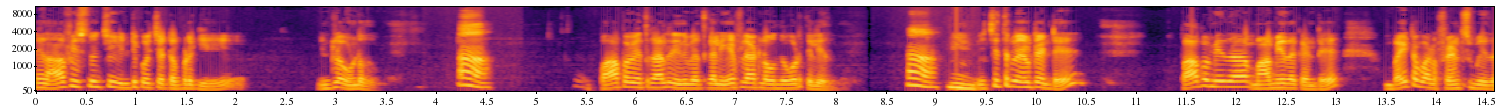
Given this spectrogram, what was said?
నేను ఆఫీస్ నుంచి ఇంటికి వచ్చేటప్పటికి ఇంట్లో ఉండదు. ఆ, పాప వెతకాలి నేను వెతకాలి ఏ ఫ్లాట్లో ఉందో కూడా తెలియదు. విచిత్రం ఏమిటంటే పాప మీద మా మీద కంటే బయట వాళ్ళ ఫ్రెండ్స్ మీద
